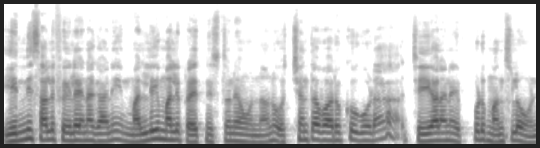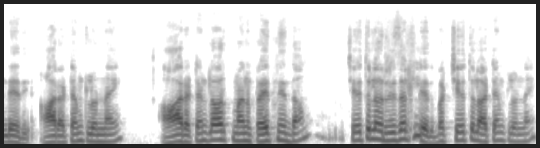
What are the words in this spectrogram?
ఎన్నిసార్లు ఫెయిల్ అయినా కానీ మళ్ళీ మళ్ళీ ప్రయత్నిస్తూనే ఉన్నాను. వచ్చేంత వరకు కూడా చేయాలని ఎప్పుడు మనసులో ఉండేది. ఆరు అటెంప్ట్లు ఉన్నాయి. ఆరు అటెంప్ట్ల వరకు మనం ప్రయత్నిద్దాం. చేతిలో రిజల్ట్ లేదు బట్ చేతిలో అటెంప్ట్లు ఉన్నాయి.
